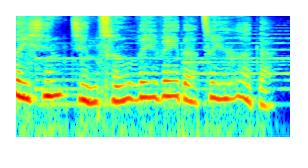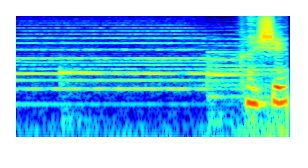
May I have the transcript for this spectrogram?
内心仅存微微的罪恶感。可是，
